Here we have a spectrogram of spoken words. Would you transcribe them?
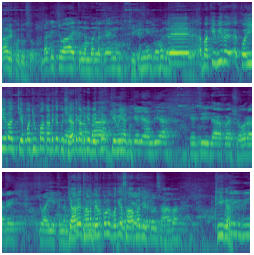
ਆਹ ਵੇਖੋ ਦੋਸਤੋ। ਬਾਕੀ ਚਵਾ ਇੱਕ ਨੰਬਰ ਲੱਗਾ ਇਹਨੂੰ। ਠੀਕ ਹੈ। ਕਿੰਨੀ ਬਹੁਤ ਜ਼ਿਆਦਾ ਤੇ ਬਾਕੀ ਵੀਰ ਕੋਈ ਇਹਦਾ ਚੇਪਾ ਚੂਪਾ ਕੱਢ ਕੇ ਕੋਈ ਸ਼ਹਿਦ ਕੱਢ ਕੇ ਵੇਖਿਆ? ਕਿਵੇਂ ਆ ਜੀ? ਕੇ ਲਿਆਂਦੀ ਆ। ਇਸ ਚੀਜ਼ ਦਾ ਆਪਾਂ ਸ਼ੋਰ ਆ ਕੇ ਚਵਾਈ ਇੱਕ ਨੰਬਰ ਚਾਰੇ ਥਣ ਬਿਲਕੁਲ ਵਧੀਆ ਸਾਫ਼ ਆ ਜੀ। ਬਿਲਕੁਲ ਸਾਫ਼ ਆ। ਠੀਕ ਆ। ਕੋਈ ਵੀ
